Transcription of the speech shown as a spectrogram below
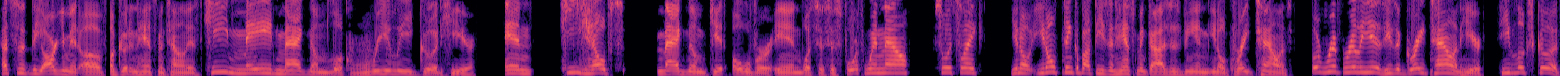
That's the, argument of a good enhancement talent is he made Magnum look really good here. And he helps Magnum get over in what's this, his fourth win now? So it's like, you know, you don't think about these enhancement guys as being, you know, great talents, but Rip really is. He's a great talent here. He looks good.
